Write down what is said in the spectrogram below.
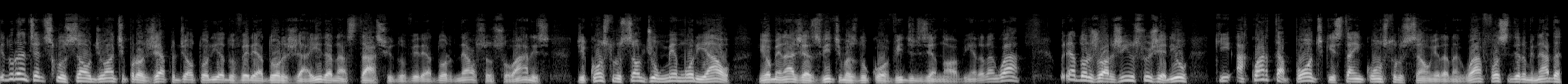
E durante a discussão de um anteprojeto de autoria do vereador Jair Anastácio e do vereador Nelson Soares, de construção de um memorial em homenagem às vítimas do Covid-19 em Araranguá, o vereador Jorginho sugeriu que a quarta ponte que está em construção em Araranguá fosse denominada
